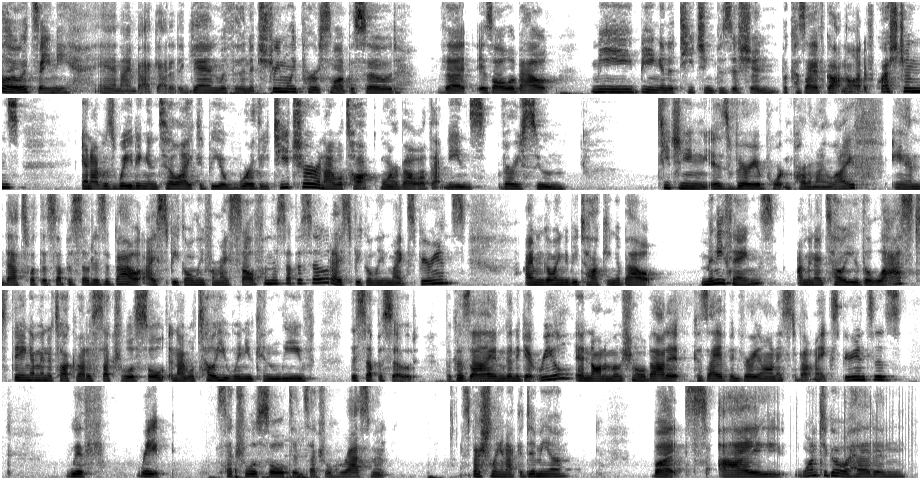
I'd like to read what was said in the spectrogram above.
Hello, it's Amy, and I'm back at it again with an extremely personal episode that is all about me being in a teaching position because I have gotten a lot of questions and I was waiting until I could be a worthy teacher, and I will talk more about what that means very soon. Teaching is a very important part of my life, and that's what this episode is about. I speak only for myself in this episode, I speak only in my experience. I'm going to be talking about many things. I'm going to tell you the last thing I'm going to talk about is sexual assault, and I will tell you when you can leave this episode because I am going to get real and non emotional about it because I have been very honest about my experiences with rape, sexual assault, and sexual harassment, especially in academia. But I want to go ahead and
